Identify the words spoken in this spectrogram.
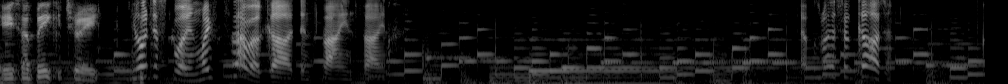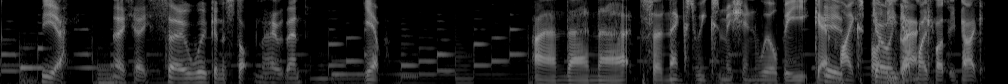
It's a big tree. You're destroying my flower garden. Fine, fine. That was my little garden. Yeah. Okay, so we're gonna stop now then. Yep. And then, uh, so next week's mission will be get is Mike's go body and back. get my body back.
